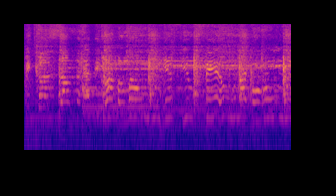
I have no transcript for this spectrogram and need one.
Because I'm happy. Clap along if you feel like a room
